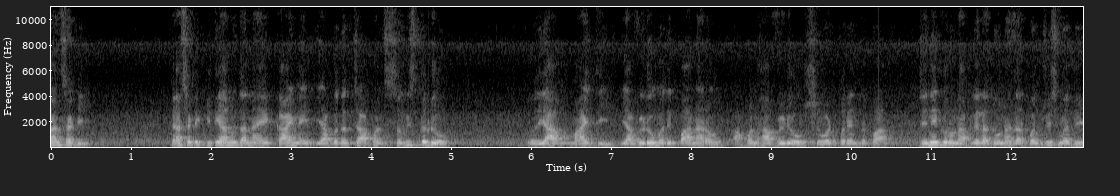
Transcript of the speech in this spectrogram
मुलांसाठी त्यासाठी किती अनुदान आहे काय नाही याबद्दलचा आपण सविस्तर या माहिती या व्हिडिओमध्ये पाहणार आहोत. आपण हा व्हिडिओ शेवटपर्यंत पहा. जेणेकरून आपल्याला दोन हजार पंचवीसमध्ये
